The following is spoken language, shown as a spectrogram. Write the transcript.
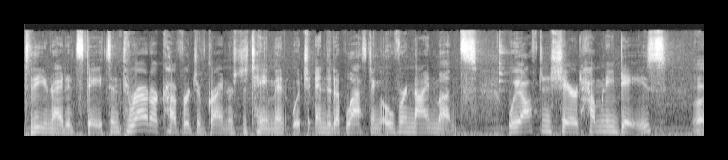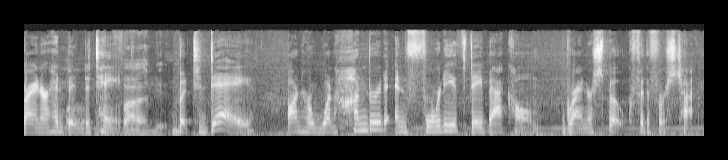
to the United States. And throughout our coverage of Griner's detainment, which ended up lasting over nine months, we often shared how many days Griner had been detained. But today, on her 140th day back home, Griner spoke for the first time.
